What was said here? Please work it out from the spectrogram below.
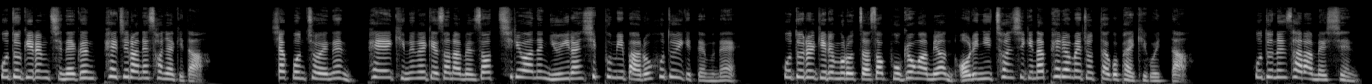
호두기름 진액은 폐질환의 선약이다. 시약본초에는 폐의 기능을 개선하면서 치료하는 유일한 식품이 바로 호두이기 때문에 호두를 기름으로 짜서 복용하면 어린이 천식이나 폐렴에 좋다고 밝히고 있다. 호두는 사람의 신,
